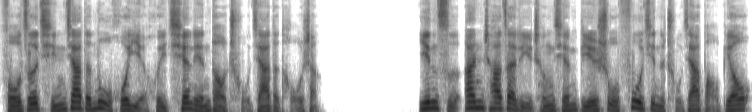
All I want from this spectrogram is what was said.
否则秦家的怒火也会牵连到楚家的头上。因此，安插在李承前别墅附近的楚家保镖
